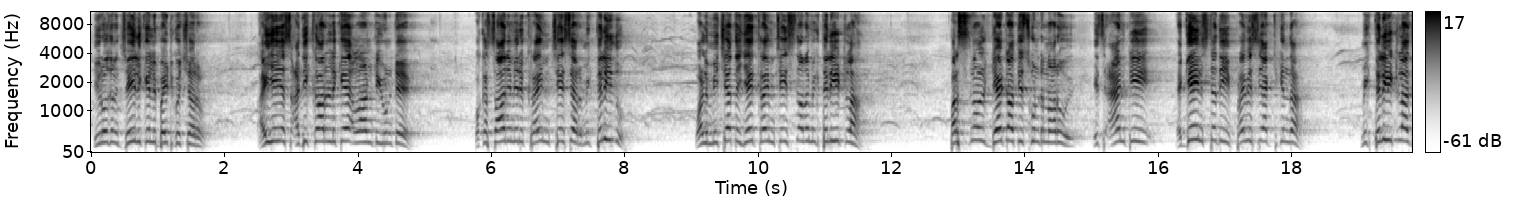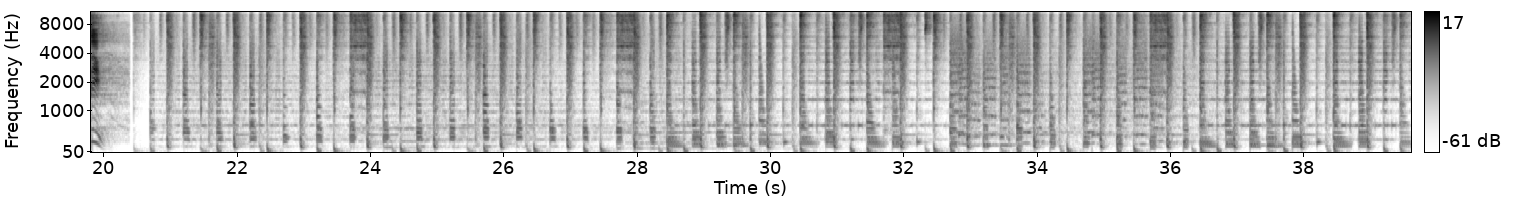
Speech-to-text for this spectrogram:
ఈ రోజున జైలుకి వెళ్ళి బయటకు వచ్చారు ఐఏఎస్ అధికారులకే అలాంటివి ఉంటే ఒకసారి మీరు క్రైమ్ చేశారు మీకు తెలియదు వాళ్ళు మీ చేత ఏ క్రైమ్ చేస్తున్నారో మీకు తెలియట్లా. పర్సనల్ డేటా తీసుకుంటున్నారు. ఇట్స్ యాంటీ అగెయిన్స్ట్ అది ప్రైవసీ యాక్ట్ కింద. మీకు తెలియట్లా అది?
